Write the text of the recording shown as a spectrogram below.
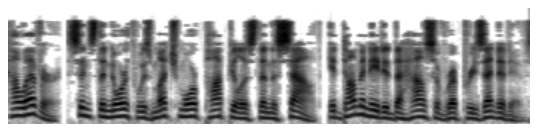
However, since the North was much more populous than the South, it dominated the House of Representatives.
